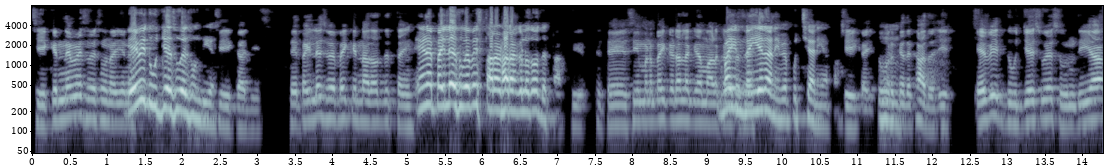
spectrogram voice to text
ਠੀਕ ਕਿੰਨੇਵੇਂ ਸੂਏ ਸੁਣਾ ਜੀ ਇਹ ਵੀ ਦੂਜੇ ਸੂਏ ਸੁੰਦੀ ਆ। ਠੀਕ ਆ ਜੀ ਤੇ ਪਹਿਲੇ ਸੂਏ ਬਾਈ ਕਿੰਨਾ ਦੁੱਧ ਦਿੱਤਾ ਜੀ? ਇਹਨੇ ਪਹਿਲੇ ਸੂਏ ਬਈ 17 18 ਕਿਲੋ ਦੁੱਧ ਦਿੱਤਾ। ਤੇ ਸੀਮਨ ਬਾਈ ਕਿਹੜਾ ਲੱਗਿਆ ਮਾਲਕ ਬਾਈ ਨਹੀਂ ਇਹਦਾ ਨਹੀਂ ਮੈਂ ਪੁੱਛਿਆ ਨਹੀਂ ਆਪਾਂ। ਠੀਕ ਆ ਜੀ ਤੋੜ। ਕੇ ਦਿਖਾ ਦਿਓ ਜੀ ਇਹ ਵੀ ਦੂਜੇ ਸੂਏ ਸੁਣਦੀ ਆ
